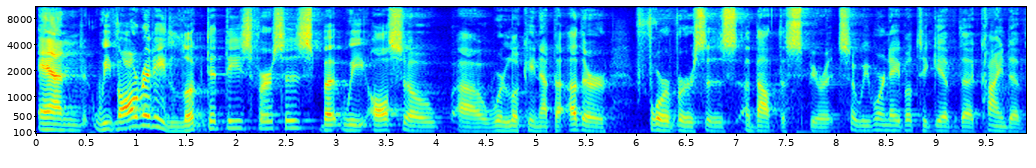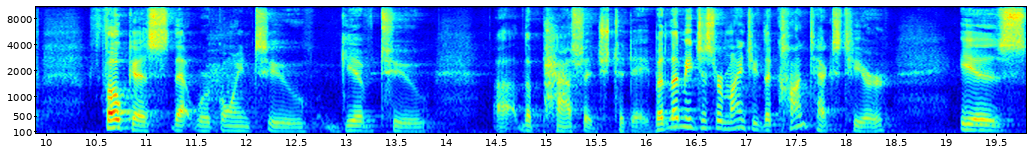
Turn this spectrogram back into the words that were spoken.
And we've already looked at these verses, but we also uh, were looking at the other four verses about the Spirit. So we weren't able to give the kind of focus that we're going to give to uh, the passage today. But let me just remind you the context here is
